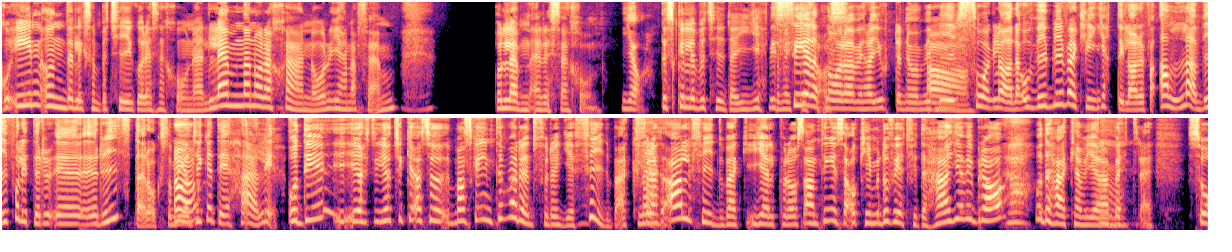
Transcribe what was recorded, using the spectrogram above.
gå in under liksom betyg och recensioner, lämna några stjärnor, gärna fem, och lämna en recension. ja. Det skulle betyda Vi jättemycket ser för att oss. några av er har gjort det nu och vi Ja. blir så glada. Och vi blir verkligen jätteglada för alla. Vi får lite eh, ris där också, men Ja. jag tycker att det är härligt. Och det, jag, jag tycker alltså, man ska inte vara rädd för att ge feedback. Nej. För att all feedback hjälper oss antingen så okej men då vet vi att det här gör vi bra och det här kan vi göra Mm. bättre. Så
